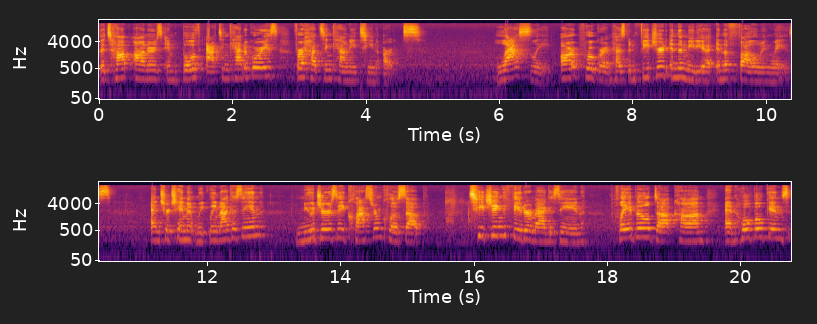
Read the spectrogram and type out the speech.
the top honors in both acting categories for Hudson County Teen Arts. Lastly, our program has been featured in the media in the following ways. Entertainment Weekly magazine, New Jersey Classroom Close-Up, Teaching Theater magazine, Playbill.com, and Hoboken's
